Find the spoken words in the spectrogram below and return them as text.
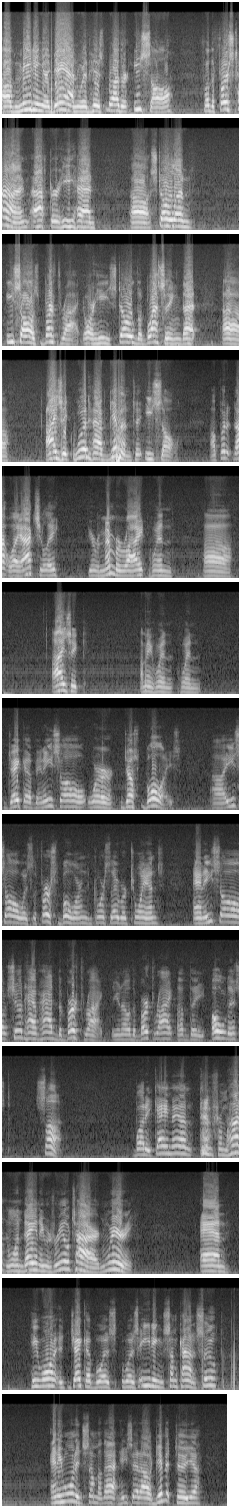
of meeting again with his brother Esau for the first time after he had uh, stolen Esau's birthright, or he stole the blessing that uh, Isaac would have given to Esau. I'll put it that way. Actually, if you remember right, when uh, Isaac, I mean, when when Jacob and Esau were just boys. Uh, Esau was the firstborn. Of course, they were twins. And Esau should have had the birthright, you know, the birthright of the oldest son. But he came in from hunting one day and he was real tired and weary. And he wanted Jacob was was eating some kind of soup and he wanted some of that. He said, I'll give it to you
